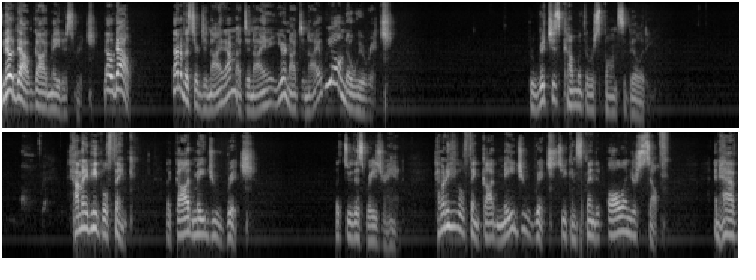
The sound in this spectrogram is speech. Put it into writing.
No doubt God made us rich. No doubt. None of us are denying it. I'm not denying it. You're not denying it. We all know we're rich. But riches come with a responsibility. How many people think that God made you rich? Let's do this, raise your hand. How many people think God made you rich so you can spend it all on yourself and have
